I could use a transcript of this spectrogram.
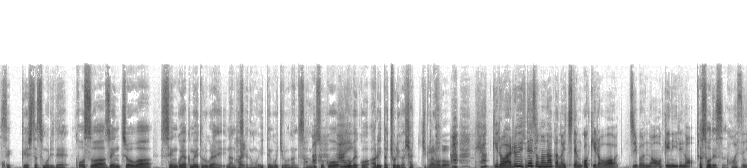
設計したつもりで。コースは全長は1500メートルぐらいなんですけども、はい、1.5キロなんですけどもそこを延べこう歩いた距離が100キロ。なるほど。あ100キロ歩いてその中の1.5キロを自分のお気に入りのあそうです。コースに。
